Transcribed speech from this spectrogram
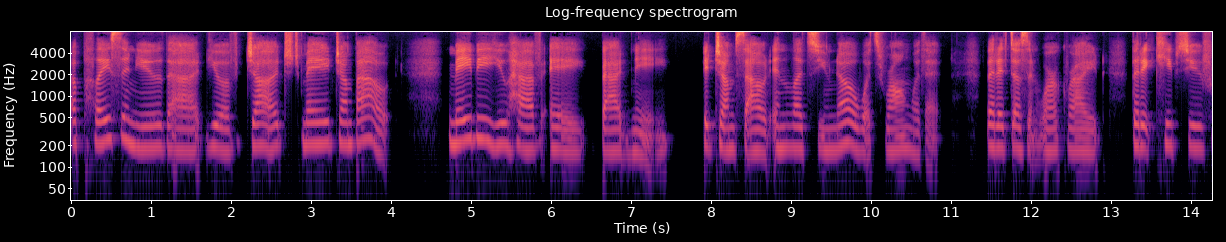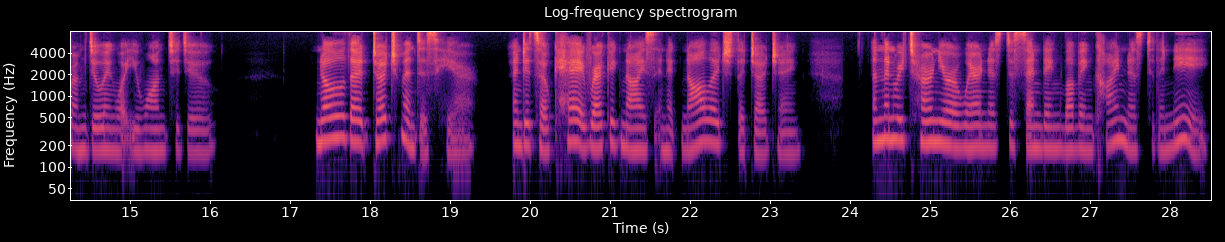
a place in you that you have judged may jump out. Maybe you have a bad knee. It jumps out and lets you know what's wrong with it, that it doesn't work right, that it keeps you from doing what you want to do. Know that judgment is here and it's okay. Recognize and acknowledge the judging. And then return your awareness to sending loving kindness to the knee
